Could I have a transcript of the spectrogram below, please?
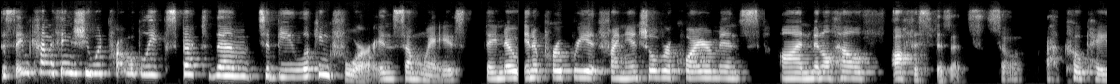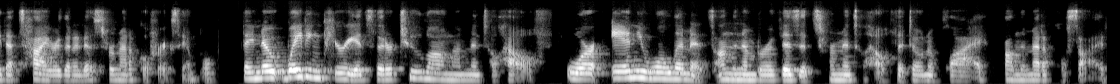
the same kind of things you would probably expect them to be looking for in some ways. They note inappropriate financial requirements on mental health office visits. So a copay that's higher than it is for medical, for example. They note waiting periods that are too long on mental health or annual limits on the number of visits for mental health that don't apply on the medical side.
